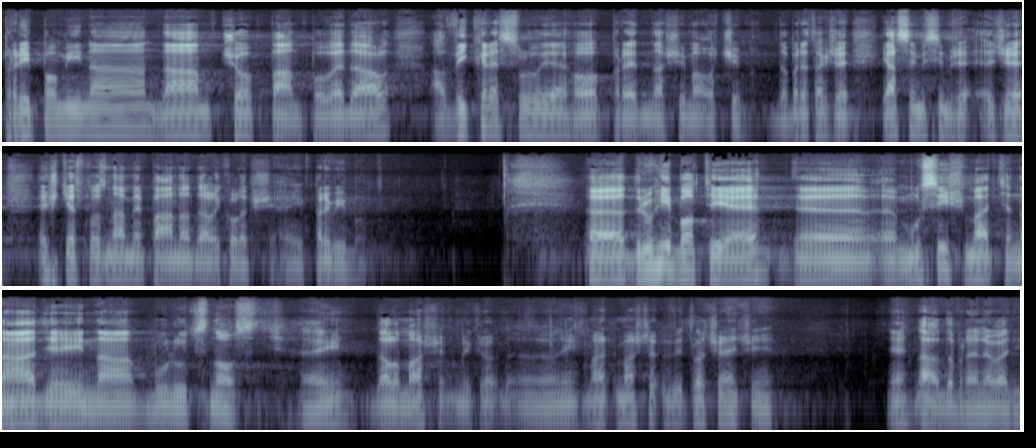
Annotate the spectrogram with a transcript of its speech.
připomíná nám, čo pán povedal a vykresluje ho před našima očima. Dobře, takže já si myslím, že, že ještě spoznáme pána daleko lepší. Hej, prvý bod. Uh, druhý bod je, uh, musíš mať nádej na budoucnost. Hej? Dalo, máš, mikro, uh, máš, máš to vytlačené, či ne? Ne? No, dobré, nevadí.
